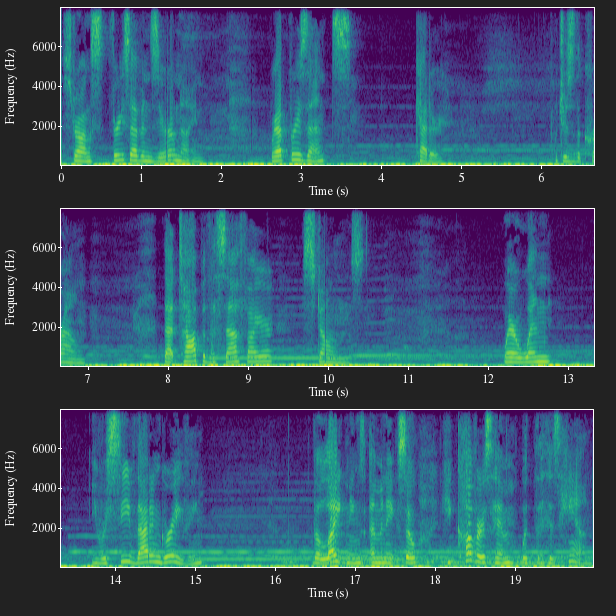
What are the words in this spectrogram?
Strong's 3709, represents Keter, which is the crown. That top of the sapphire stones. Where when you receive that engraving, the lightnings emanate. So he covers him with the, his hand.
